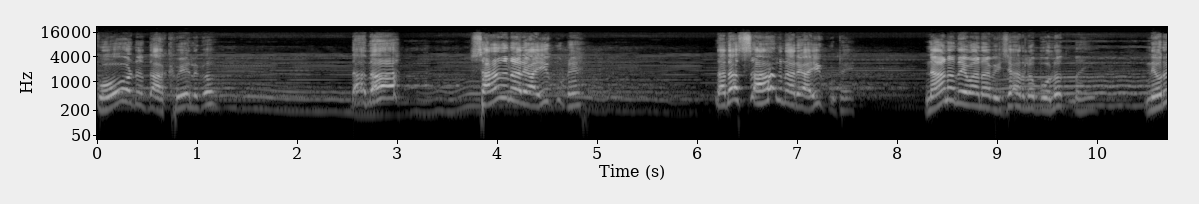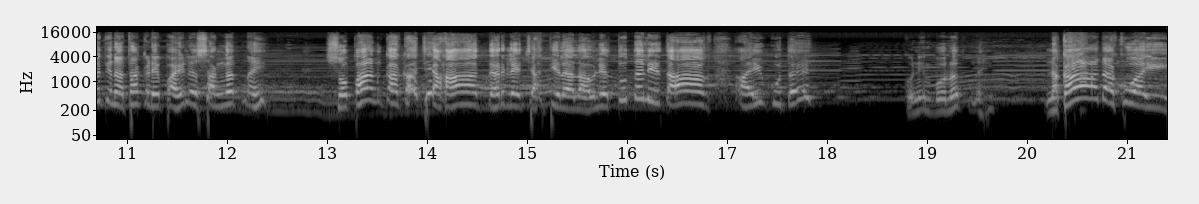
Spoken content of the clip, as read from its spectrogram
कोण दाखवेल ग? दादा सांगणारे आई कुठे? दादा सांगणारे आई कुठे? ज्ञानदेवांना विचारलं बोलत नाही. निवृत्तीनाथाकडे पाहिलं सांगत नाही. सोपान काकाचे हात धरले छातीला लावले तुतली ताक आई कुठे? कोणी बोलत नाही. नका दाखवू आई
